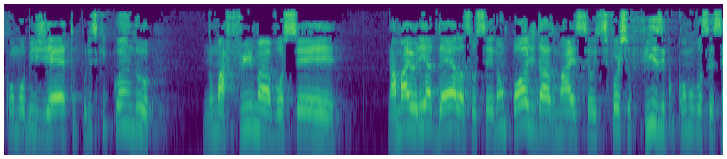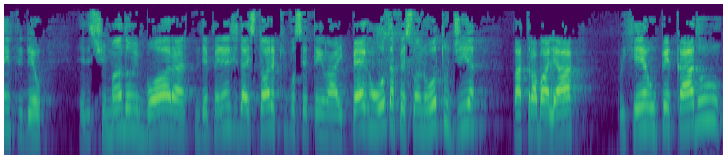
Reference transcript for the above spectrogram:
como objeto. Por isso que quando numa firma você na maioria delas, você não pode dar mais seu esforço físico como você sempre deu. Eles te mandam embora, independente da história que você tem lá, e pegam outra pessoa no outro dia para trabalhar, porque o pecado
